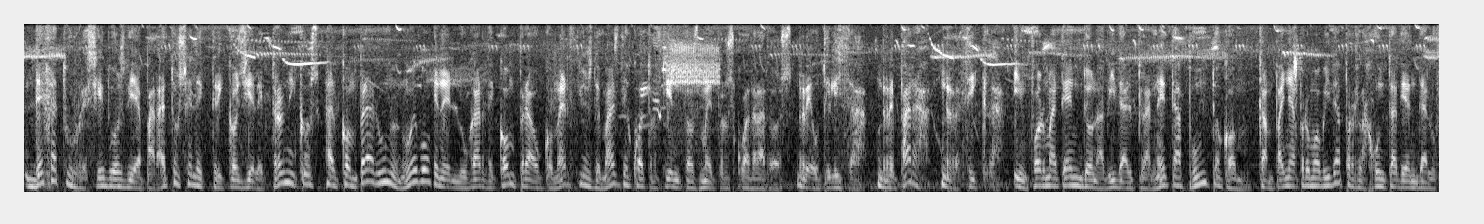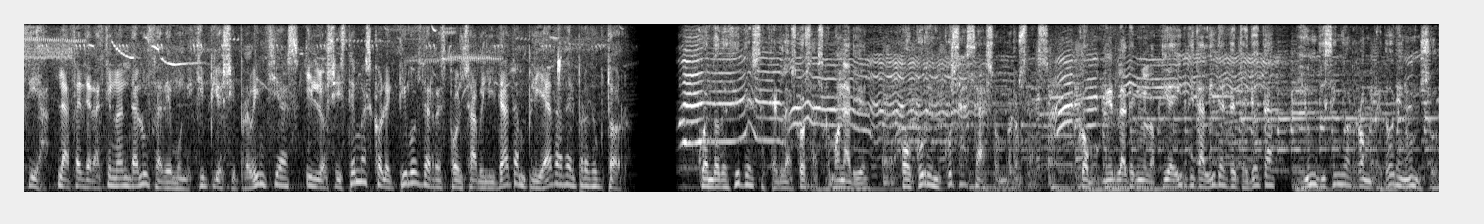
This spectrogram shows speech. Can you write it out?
Deja tus residuos de aparatos eléctricos y electrónicos al comprar uno nuevo en el lugar de compra o comercios de más de 400 metros cuadrados. Reutiliza, repara, recicla. Infórmate en donavidalplaneta.com. Campaña promovida por la Junta de Andalucía, la Federación Andaluza de Municipios y Provincias y los sistemas colectivos de responsabilidad ampliada del productor. Cuando decides hacer las cosas como nadie, ocurren cosas asombrosas. Como unir la tecnología híbrida líder de Toyota y un diseño rompedor en un SUV.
